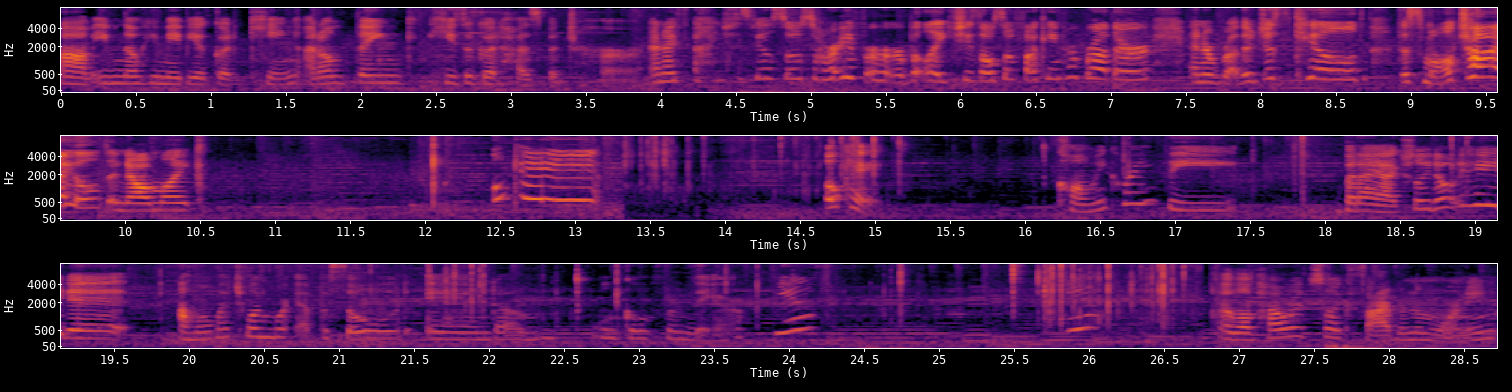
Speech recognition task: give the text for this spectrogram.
um, even though he may be a good king. I don't think he's a good husband to her. And I, I just feel so sorry for her, but like, she's also fucking her brother, and her brother just killed the small child, and now I'm like, okay. Okay. Call me crazy, but I actually don't hate it. I'm gonna watch one more episode and um, we'll go from there. Yeah? Yeah. I love how it's like 5 in the morning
